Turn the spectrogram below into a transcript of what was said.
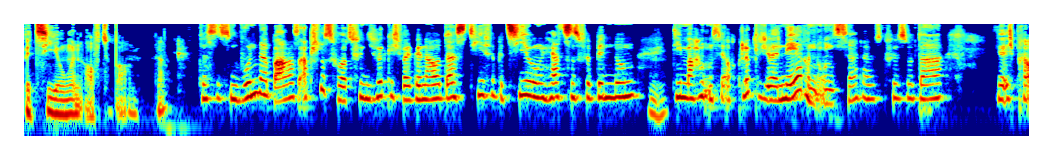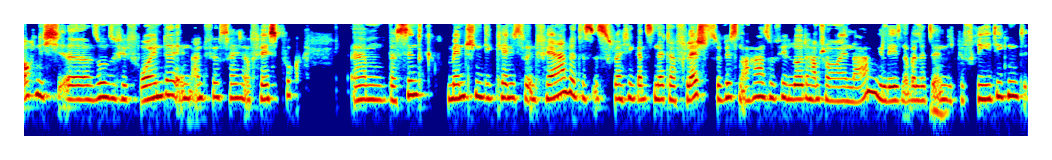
Beziehungen aufzubauen. Ja. Das ist ein wunderbares Abschlusswort, finde ich wirklich, weil genau das, tiefe Beziehungen, Herzensverbindungen, mhm. die machen uns ja auch glücklich oder nähren uns. Ja, da ist für so da, ja, ich brauche nicht äh, so und so viele Freunde, in Anführungszeichen, auf Facebook. Ähm, das sind Menschen, die kenne ich so in Ferne. Das ist vielleicht ein ganz netter Flash zu wissen, aha, so viele Leute haben schon meinen Namen gelesen, aber letztendlich befriedigend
